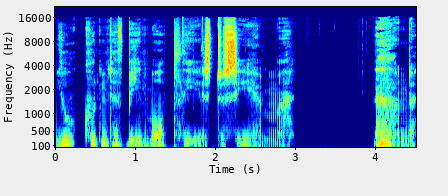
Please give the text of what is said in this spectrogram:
You couldn't have been more pleased to see him. And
